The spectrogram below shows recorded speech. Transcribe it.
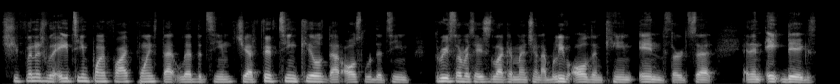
She finished with 18.5 points that led the team. She had 15 kills that also led the team. Three service aces, like I mentioned. I believe all of them came in the third set, and then eight digs.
